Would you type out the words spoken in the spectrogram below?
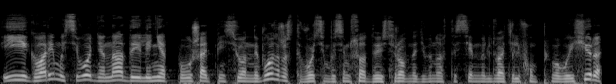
И говорим мы сегодня, надо или нет повышать пенсионный возраст. 8 800 200 ровно 9702, телефон прямого эфира.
